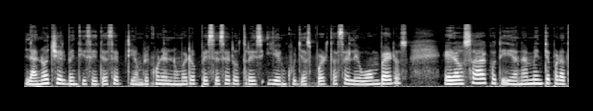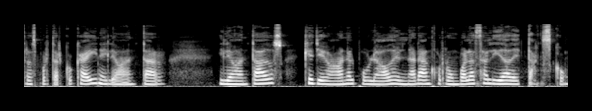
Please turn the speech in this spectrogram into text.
la noche del 26 de septiembre con el número PC-03 y en cuyas puertas se elevó bomberos era usada cotidianamente para transportar cocaína y levantar y levantados que llegaban al poblado del Naranjo rumbo a la salida de Taxco.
